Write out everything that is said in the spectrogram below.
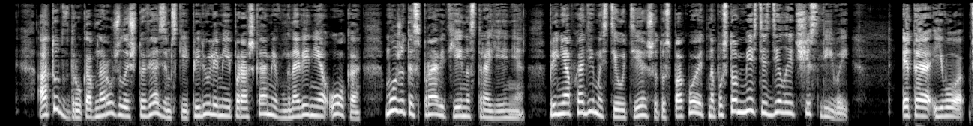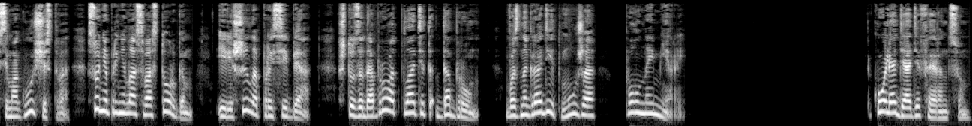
А тут вдруг обнаружилось, что Вяземский пилюлями и порошками в мгновение ока может исправить ей настроение, при необходимости утешит, успокоит, на пустом месте сделает счастливой — это его всемогущество Соня приняла с восторгом и решила про себя, что за добро отплатит добром, вознаградит мужа полной мерой. Коля дяде Ференцу.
